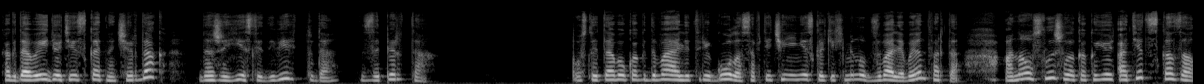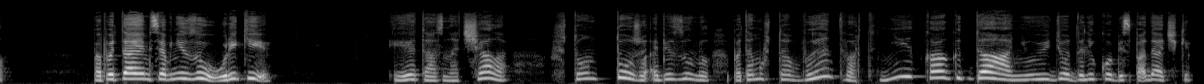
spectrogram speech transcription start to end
когда вы идете искать на чердак, даже если дверь туда заперта. После того, как два или три голоса в течение нескольких минут звали Вентфорта, она услышала, как ее отец сказал «Попытаемся внизу, у реки». И это означало, что он тоже обезумел, потому что Вентвард никогда не уйдет далеко без подачки.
